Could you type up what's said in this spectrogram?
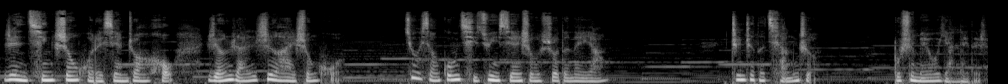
认清生活的现状后仍然热爱生活。就像宫崎骏先生说的那样。真正的强者，不是没有眼泪的人，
